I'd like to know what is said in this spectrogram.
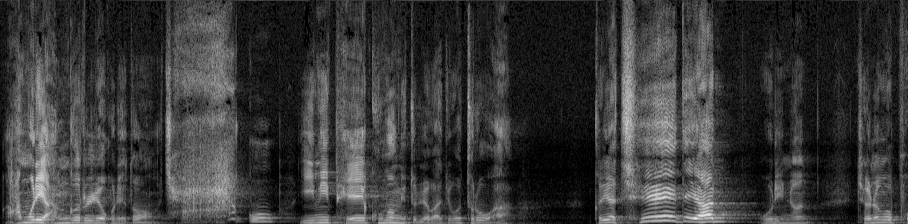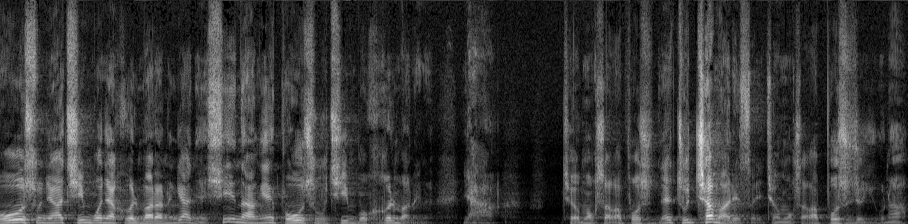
아무리 안 걸으려고 그래도 자꾸 이미 배에 구멍이 뚫려가지고 들어와. 그러니까 최대한 우리는 저는 뭐 보수냐 진보냐 그걸 말하는 게 아니에요. 신앙의 보수 진보 그걸 말하는 거예요. 야, 저 목사가 보수, 내 두차 말했어요. 저 목사가 보수적이구나.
